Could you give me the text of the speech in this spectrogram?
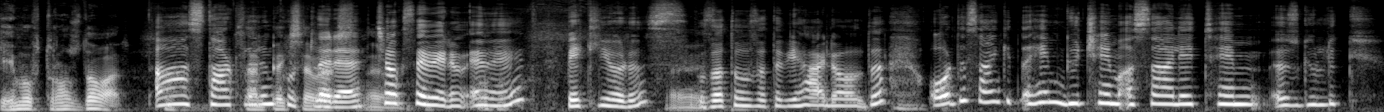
Game of Thrones'da var. Aa Stark'ların kurtları. evet. Çok severim evet. Bekliyoruz. Evet. Uzata uzata bir hal oldu. Orada sanki hem güç hem asalet hem özgürlük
